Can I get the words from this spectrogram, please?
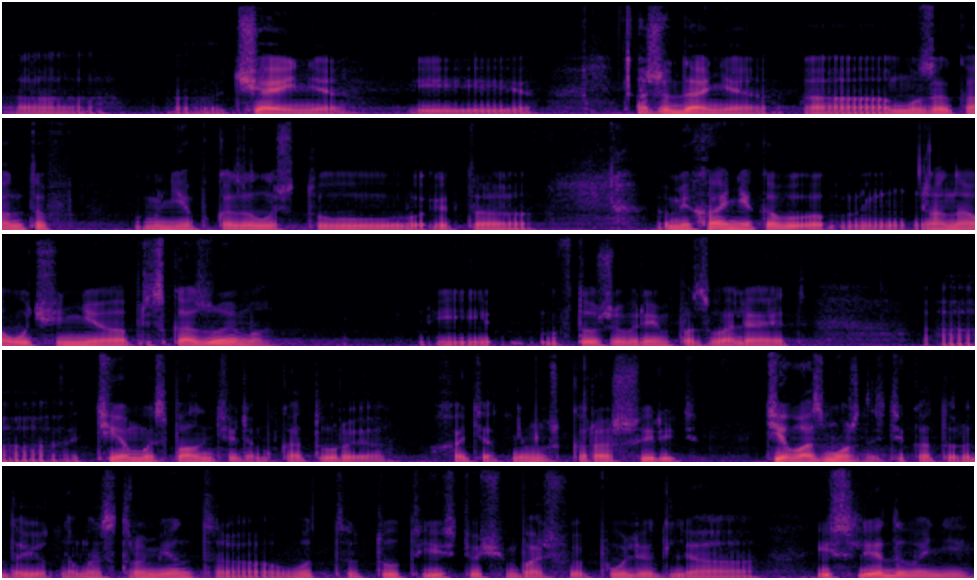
э, чаяния и ожидания э, музыкантов, мне показалось, что эта механика, она очень предсказуема и в то же время позволяет э, тем исполнителям, которые хотят немножко расширить те возможности, которые дает нам инструмент, э, вот тут есть очень большое поле для исследований,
